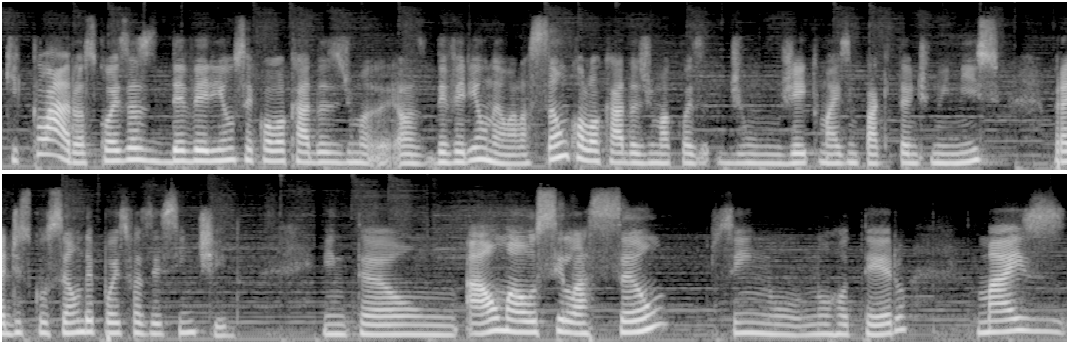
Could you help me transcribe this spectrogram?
Que, claro, as coisas deveriam ser colocadas de uma. Elas deveriam não, elas são colocadas de uma coisa de um jeito mais impactante no início, para a discussão depois fazer sentido. Então, há uma oscilação, sim, no, no roteiro, mas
